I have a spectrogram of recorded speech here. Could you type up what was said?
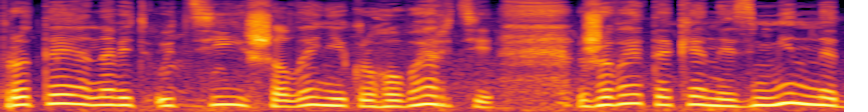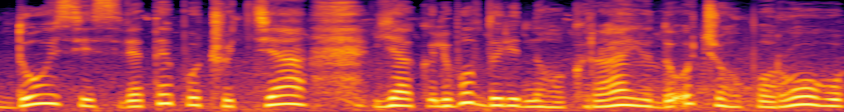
Проте навіть у цій шаленій круговерті живе таке незмінне досі святе почуття, як любов до рідного краю, до отчого порогу,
